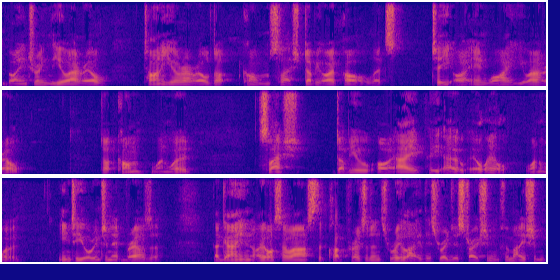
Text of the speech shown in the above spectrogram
by entering the URL tinyurl.com slash wiapoll. That's T-I-N-Y-U-R-L dot com, one word, slash W-I-A-P-O-L-L, one word, into your internet browser. Again, I also ask that club presidents relay this registration information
